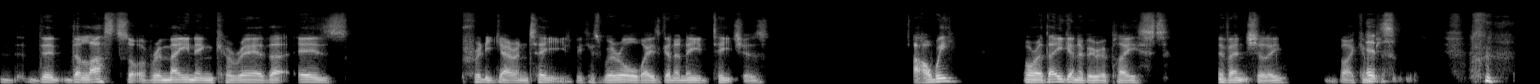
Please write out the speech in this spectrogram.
the the last sort of remaining career that is pretty guaranteed because we're always going to need teachers. Are we? Or are they going to be replaced eventually by computers?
